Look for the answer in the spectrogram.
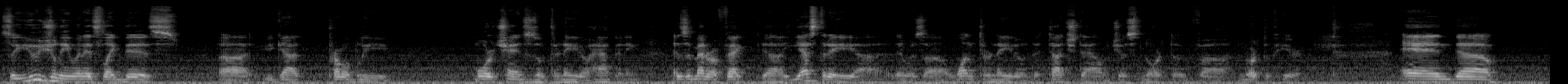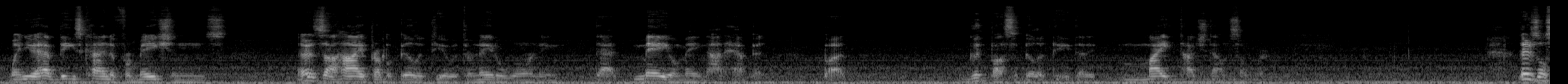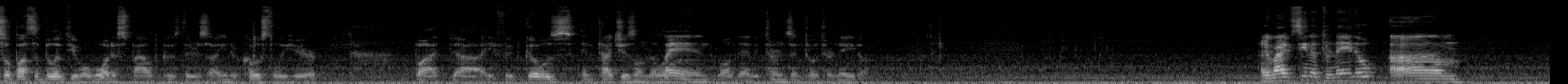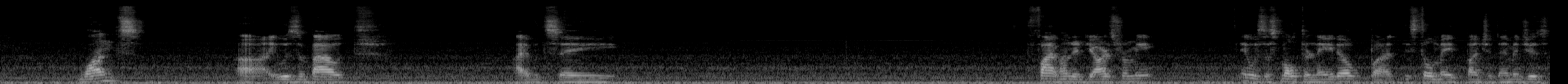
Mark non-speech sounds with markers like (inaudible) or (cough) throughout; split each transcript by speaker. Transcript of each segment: Speaker 1: So usually when it's like this, uh, you got probably more chances of tornado happening. As a matter of fact, uh, yesterday uh, there was uh, one tornado that touched down just north of uh, north of here, and uh, when you have these kind of formations, there's a high probability of a tornado warning that may or may not happen, but good possibility that it might touch down somewhere. There's also a possibility of a water spout because there's uh, intercoastal here. But uh, if it goes and touches on the land, well, then it turns into a tornado. Have I seen a tornado? Um, once. Uh, it was about, I would say, 500 yards from me. It was a small tornado, but it still made a bunch of damages.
